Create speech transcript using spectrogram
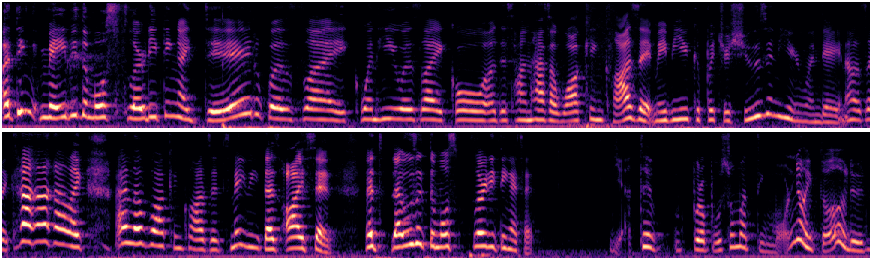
I think maybe the most flirty thing I did was like when he was like, "Oh, this one has a walk-in closet. Maybe you could put your shoes in here one day." And I was like, "Ha ha ha!" Like I love walk-in closets. Maybe that's all I said. That's that was like the most flirty thing I said. Ya te propuso matrimonio y todo, dude.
